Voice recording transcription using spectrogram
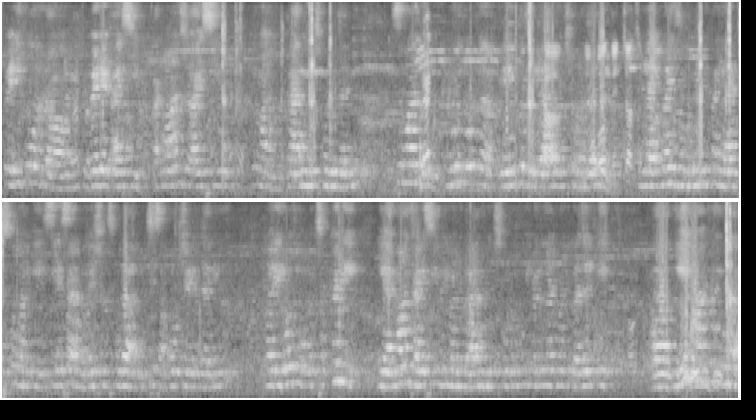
twenty four bedded ICU advanced ICU మనం ప్రారంభించుకోవడం జరిగింది. ఫైవ్తో మనకి సిఎస్ఆర్ డొనేషన్స్ కూడా ఇచ్చి సపోర్ట్ చేయడం జరిగింది. మరి ఈ రోజు ఒక చక్కటి ఈ అడ్వాన్స్ ఐసీయూని మనం ప్రారంభించుకోవడం ఇక్కడ ఉన్నటువంటి ప్రజలకి ఏ మాత్రం కూడా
